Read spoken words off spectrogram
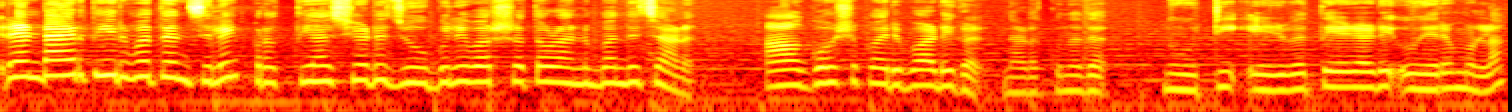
രണ്ടായിരത്തി ഇരുപത്തിയഞ്ചിലെ പ്രത്യാശയുടെ ജൂബിലി വർഷത്തോടനുബന്ധിച്ചാണ് ആഘോഷ പരിപാടികൾ നടക്കുന്നത്. നൂറ്റി എഴുപത്തിയേഴ് അടി ഉയരമുള്ള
